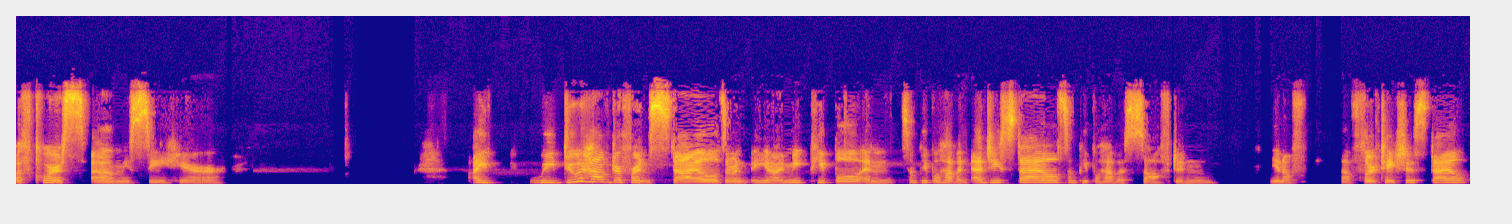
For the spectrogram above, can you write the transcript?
of course uh, let me see here. I we do have different styles. And you know i meet people and some people have an edgy style some people have a soft and you know flirtatious style.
